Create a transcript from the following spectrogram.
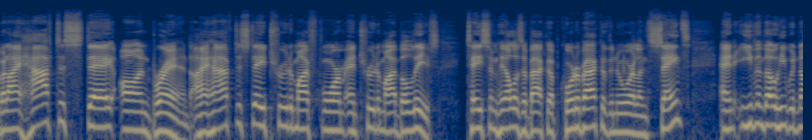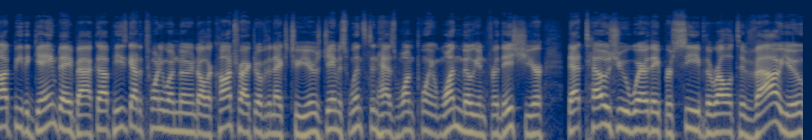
But I have to stay on brand. I have to stay true to my form and true to my beliefs. Taysom Hill is a backup quarterback of the New Orleans Saints. And even though he would not be the game day backup, he's got a $21 million contract over the next two years. Jameis Winston has 1.1 million for this year. That tells you where they perceive the relative value.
